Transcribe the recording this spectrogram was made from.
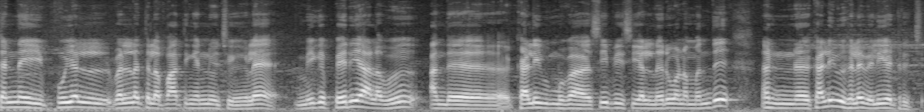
சென்னை புயல் வெள்ளத்தில் பார்த்திங்கன்னு வச்சுக்கோங்களேன் மிகப்பெரிய அளவு அந்த கழிவு முக சிபிசிஎல் நிறுவனம் வந்து கழிவுகளை வெளியேற்றுச்சு.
